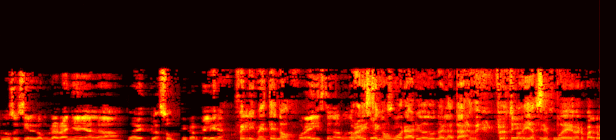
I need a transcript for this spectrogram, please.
no sé si el Hombre Araña ya la, la desplazó de cartelera. Felizmente no. Por ahí está en algunas Por ahí está en un sí. horario de una de la tarde, pero sí, todavía sí, se puede ver Manco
